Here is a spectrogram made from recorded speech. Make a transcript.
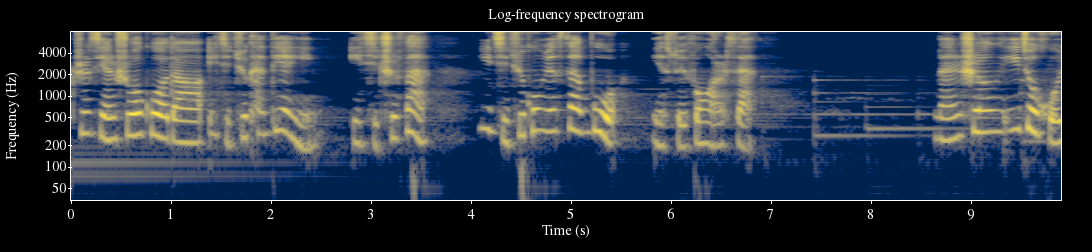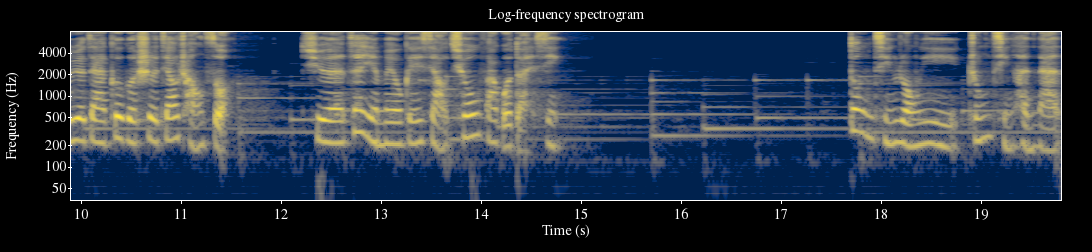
之前说过的一起去看电影、一起吃饭、一起去公园散步也随风而散。男生依旧活跃在各个社交场所。却再也没有给小秋发过短信。动情容易，钟情很难。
